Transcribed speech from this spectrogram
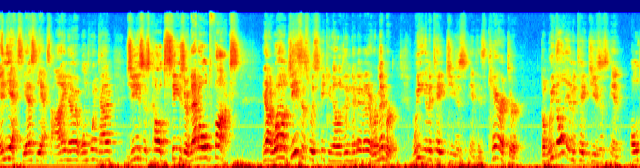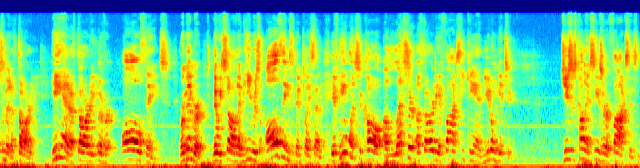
And yes, yes, yes, I know at one point in time, Jesus called Caesar that old fox. You're like, well, Jesus was speaking it. No, no, no, no. Remember, we imitate Jesus in his character, but we don't imitate Jesus in ultimate authority. He had authority over all things. Remember that we saw that in Hebrews, all things have been placed on him. If he wants to call a lesser authority a fox, he can. You don't get to. Jesus calling Caesar a fox is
